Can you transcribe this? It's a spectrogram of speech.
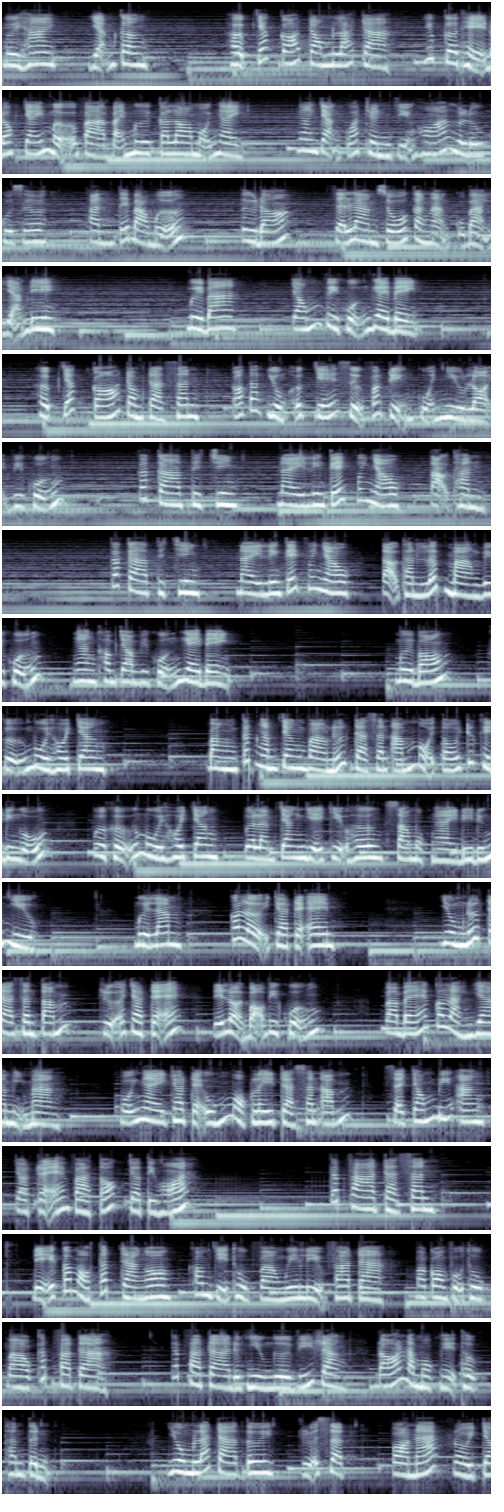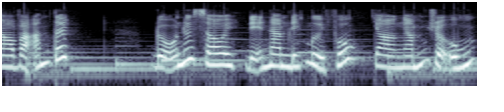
12. Giảm cân Hợp chất có trong lá trà giúp cơ thể đốt cháy mỡ và 70 calo mỗi ngày, ngăn chặn quá trình chuyển hóa glucose thành tế bào mỡ. Từ đó, sẽ làm số cân nặng của bạn giảm đi. 13. Chống vi khuẩn gây bệnh Hợp chất có trong trà xanh có tác dụng ức chế sự phát triển của nhiều loại vi khuẩn. Các catechin này liên kết với nhau tạo thành các catechin này liên kết với nhau tạo thành lớp màng vi khuẩn, ngăn không cho vi khuẩn gây bệnh. 14. Khử mùi hôi chân Bằng cách ngâm chân vào nước trà xanh ấm mỗi tối trước khi đi ngủ, vừa khử mùi hôi chân, vừa làm chân dễ chịu hơn sau một ngày đi đứng nhiều. 15. Có lợi cho trẻ em Dùng nước trà xanh tắm, rửa cho trẻ để loại bỏ vi khuẩn và bé có làn da mịn màng. Mỗi ngày cho trẻ uống một ly trà xanh ấm sẽ chống biến ăn cho trẻ và tốt cho tiêu hóa. Cách pha trà xanh Để có một tách trà ngon không chỉ thuộc vào nguyên liệu pha trà mà còn phụ thuộc vào cách pha trà. Cách pha trà được nhiều người ví rằng đó là một nghệ thuật thanh tịnh. Dùng lá trà tươi, rửa sạch, vò nát rồi cho vào ấm tích. Đổ nước sôi để 5 đến 10 phút cho ngấm rồi uống.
